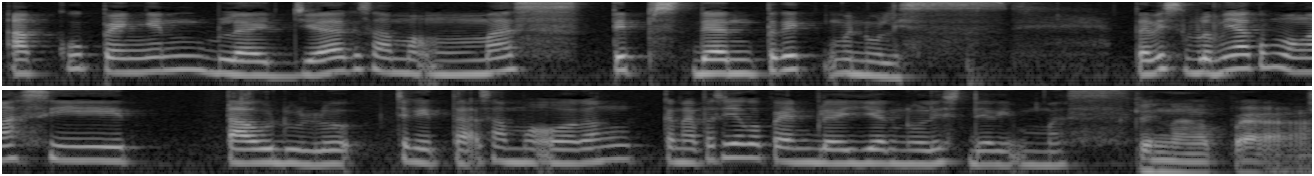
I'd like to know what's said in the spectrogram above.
aku pengen belajar sama emas tips dan trik menulis. Tapi sebelumnya aku mau ngasih tahu dulu cerita sama orang kenapa sih aku pengen belajar nulis dari emas. Kenapa?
